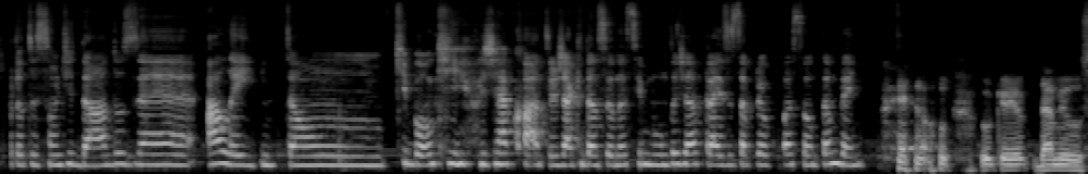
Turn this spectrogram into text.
proteção de dados é a lei. Então, que bom que o GA4, já que nasceu nesse mundo, já traz essa preocupação também. O que dar meus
